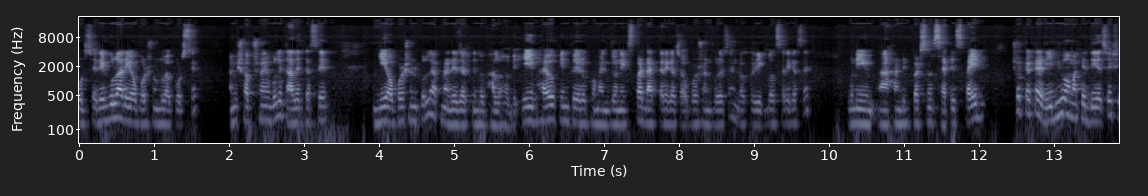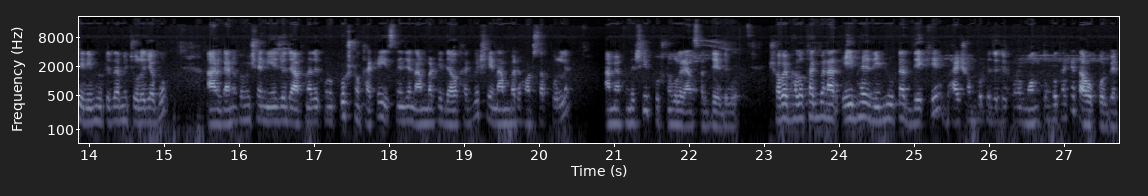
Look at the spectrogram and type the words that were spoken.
করছে রেগুলার এই অপারেশনগুলো করছে, আমি সবসময় বলি তাদের কাছে গিয়ে অপারেশন করলে আপনার রেজাল্ট কিন্তু ভালো হবে। এই ভাইও কিন্তু এরকম একজন এক্সপার্ট ডাক্তারের কাছে অপারেশন করেছেন ডক্টর ইকবাল স্যারের কাছে। উনি হান্ড্রেড পার্সেন্ট স্যাটিসফাইড ছোট্ট একটা রিভিউ আমাকে দিয়েছে, সেই রিভিউটাতে আমি চলে যাব। আর গাইনোকমিশন নিয়ে যদি আপনাদের কোনো প্রশ্ন থাকে, স্ক্রিনে যে নাম্বারটি দেওয়া থাকবে, সেই নাম্বারে হোয়াটসঅ্যাপ করলে আমি আপনাদের সেই প্রশ্নগুলোর অ্যান্সার দিয়ে দেবো। সবাই ভালো থাকবেন, আর এই ভাইয়ের রিভিউটা দেখে ভাই সম্পর্কে যদি কোনো মন্তব্য থাকে, তাও করবেন।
